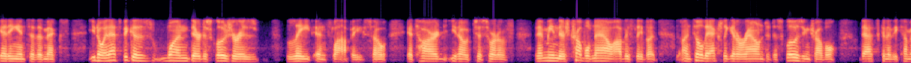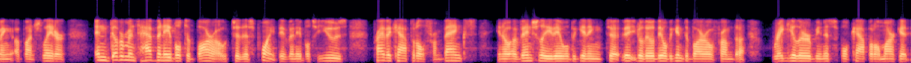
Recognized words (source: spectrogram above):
getting into the mix. You know, and that's because one, their disclosure is late and sloppy. So it's hard, you know, to sort of I mean, there's trouble now, obviously, but until they actually get around to disclosing trouble, that's going to be coming a bunch later. And governments have been able to borrow to this point. They've been able to use private capital from banks. You know, eventually they will beginning to, you know, they'll, they'll begin to borrow from the regular municipal capital market.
